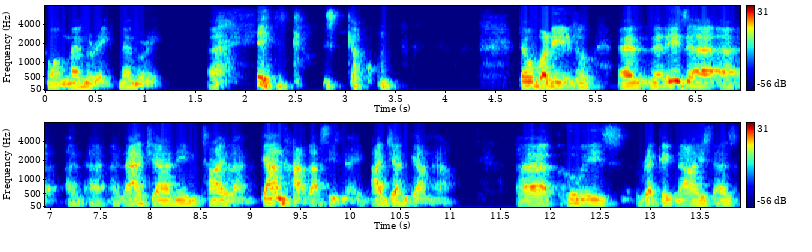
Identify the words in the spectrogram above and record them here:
come on, memory, memory. Uh, he's, gone. Don't worry, it'll, uh, there is a, a, an, an Ajahn in Thailand, Ganha, that's his name, Ajahn Ganha, uh, who is recognized as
